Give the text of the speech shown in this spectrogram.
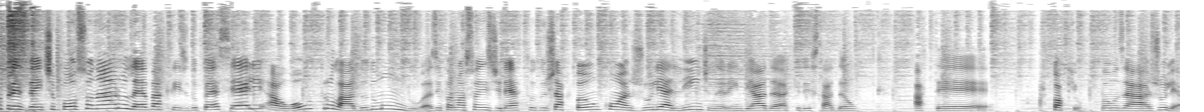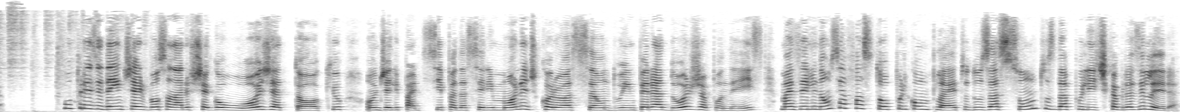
o presidente Bolsonaro leva a crise do PSL ao outro lado do mundo. As informações direto do Japão com a Júlia Lindner, enviada aqui do Estadão até Tóquio. Vamos a Júlia. O presidente Jair Bolsonaro chegou hoje a Tóquio, onde ele participa da cerimônia de coroação do imperador japonês, mas ele não se afastou por completo dos assuntos da política brasileira.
